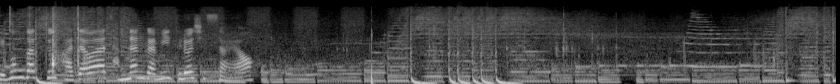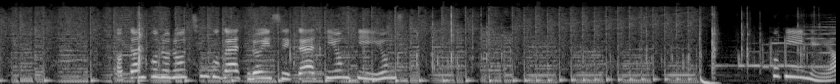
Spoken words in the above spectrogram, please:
개봉각도 과자와 장난감이 들어있어요. 어떤 뽀로로 친구가 들어있을까 띠용띠용 포비이네요.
